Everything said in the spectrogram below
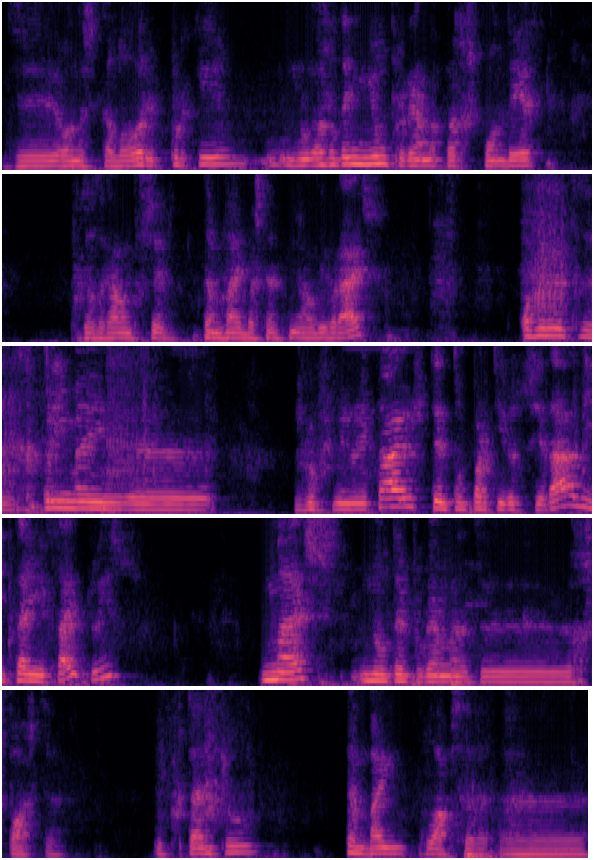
de ondas de calor, porque eles não têm nenhum programa para responder, porque eles acabam por ser também bastante neoliberais. Obviamente reprimem eh, os grupos minoritários, tentam partir a sociedade e têm feito isso, mas não têm programa de resposta. E portanto também colapsa uh,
